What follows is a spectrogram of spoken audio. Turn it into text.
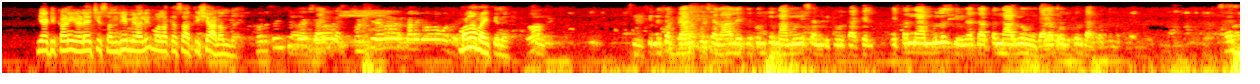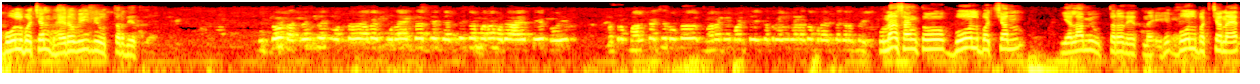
या ठिकाणी येण्याची संधी मिळाली. मला त्याचा अतिशय आनंद आहे. मला माहिती नाही. शिवसेनेचा ब्रँड कशाला आले तर तुमचं नामोनिशान भेटून टाकेल. येताना अँब्युलन्स घेऊन जाताना नार्वे होऊन झाला तर उद्धव ठाकरे म्हटलं. साहेब बोल बचन भैरवी मी उत्तर देत नाही. उद्धव ठाकरेंचं एक वक्तव्य आलंय पुन्हा एकदा जे जनतेच्या मनामध्ये आहे तेच होईल. मात्र मालकाचे लोक मराठी माणसं एकत्र येऊन जाण्याचा प्रयत्न करत नाही पुन्हा सांगतो बोल बच्चन याला मी उत्तर देत नाही. हे बोल बच्चन आहेत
